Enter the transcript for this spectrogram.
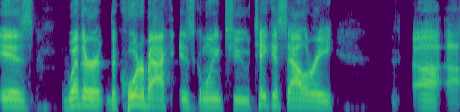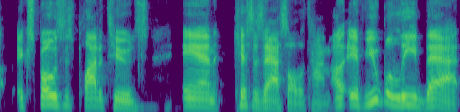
is whether the quarterback is going to take his salary, uh, uh, expose his platitudes, and kiss his ass all the time. Uh, if you believe that,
